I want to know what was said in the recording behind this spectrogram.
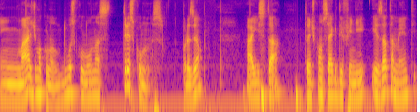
em mais de uma coluna, duas colunas, três colunas, por exemplo aí está. Então a gente consegue definir exatamente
